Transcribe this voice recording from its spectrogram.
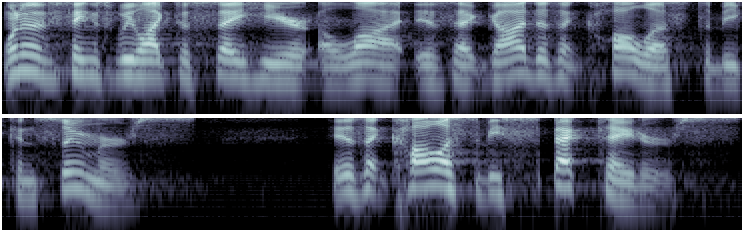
One of the things we like to say here a lot is that God doesn't call us to be consumers, He doesn't call us to be spectators.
